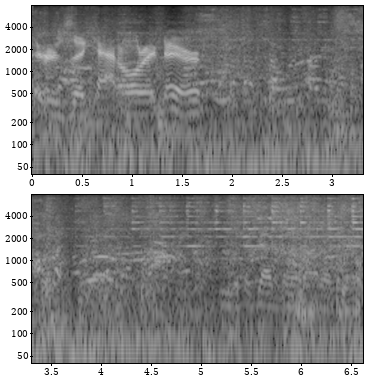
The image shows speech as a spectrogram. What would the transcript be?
There's the cattle right there. See what they got going on over there.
